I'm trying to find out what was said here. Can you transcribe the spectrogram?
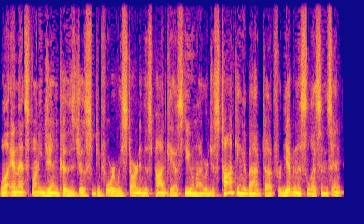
Well, and that's funny, Jen, because just before we started this podcast, you and I were just talking about uh, forgiveness lessons. And,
